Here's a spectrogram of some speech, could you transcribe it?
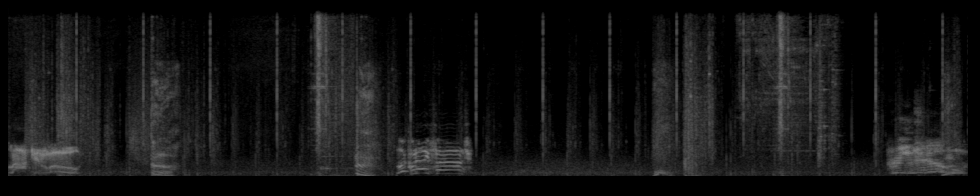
Lock and load! Look what I found! Green to go.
